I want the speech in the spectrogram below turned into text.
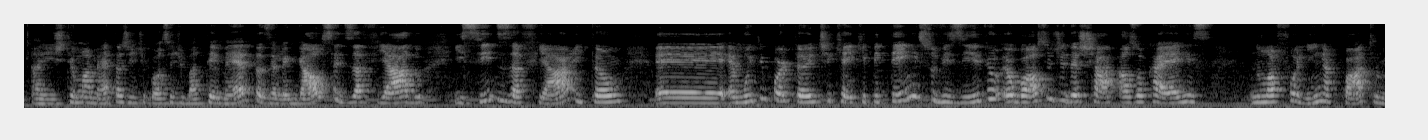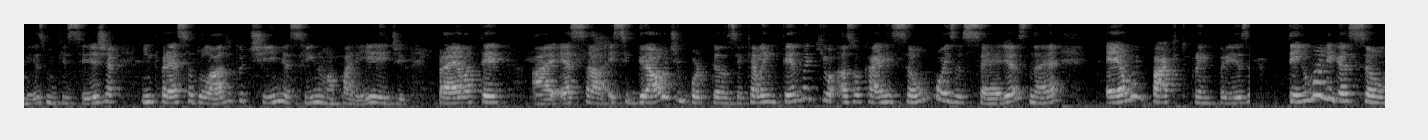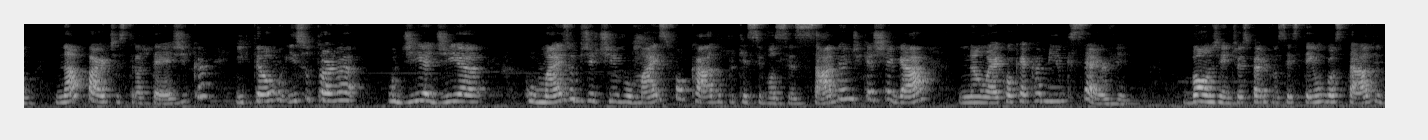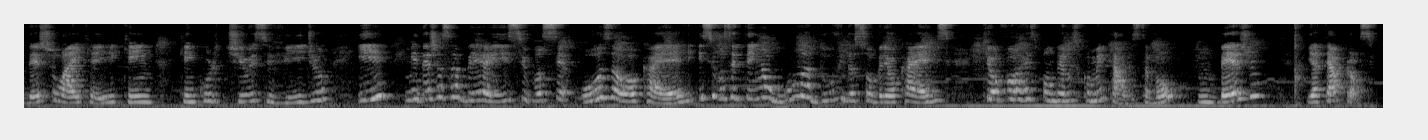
a gente tem uma meta, a gente gosta de bater metas, é legal ser desafiado e se desafiar, então é, é muito importante que a equipe tenha isso visível. Eu gosto de deixar as OKRs numa folhinha quatro mesmo que seja impressa do lado do time assim numa parede para ela ter a, essa, esse grau de importância, que ela entenda que as OKRs são coisas sérias, né? É um impacto para a empresa, tem uma ligação na parte estratégica, então isso torna o dia a dia com mais objetivo, mais focado, porque se você sabe onde quer chegar, não é qualquer caminho que serve. Bom, gente, eu espero que vocês tenham gostado. Deixa o like aí, quem, quem curtiu esse vídeo. E me deixa saber aí se você usa o OKR e se você tem alguma dúvida sobre OKRs que eu vou responder nos comentários, tá bom? Um beijo e até a próxima!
